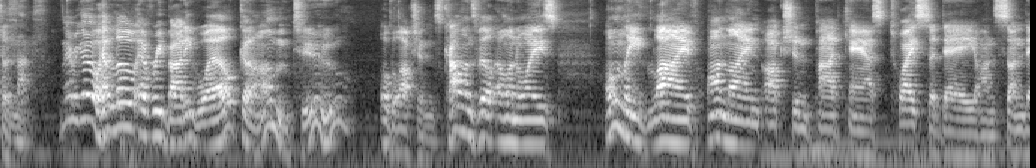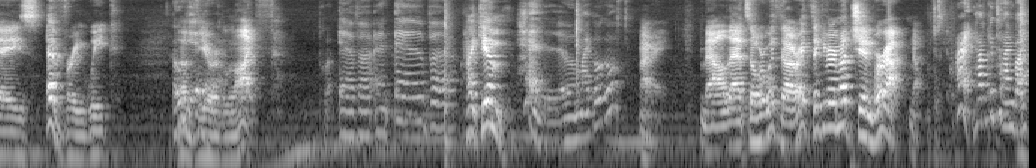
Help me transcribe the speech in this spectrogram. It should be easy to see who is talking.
Speaker 1: That sucks. There we go. Hello, everybody. Welcome to Ogle Auctions, Collinsville, Illinois' only live online auction podcast twice a day on Sundays every week
Speaker 2: Oh
Speaker 1: of
Speaker 2: yeah.
Speaker 1: your life.
Speaker 2: Forever and ever.
Speaker 1: Hi, Kim.
Speaker 2: Hello, Mike Ogle.
Speaker 1: All right. Now that's over with. All right. Thank you very much, and we're out. No, just kidding.
Speaker 2: All right, have a good time. Bye.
